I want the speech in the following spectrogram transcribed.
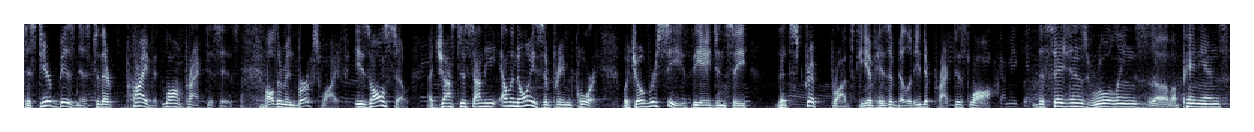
to steer business to their private law practices. Alderman Burke's wife is also a justice on the Illinois Supreme Court, which oversees the agency that stripped Brodsky of his ability to practice law. Decisions, rulings, uh, opinions,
